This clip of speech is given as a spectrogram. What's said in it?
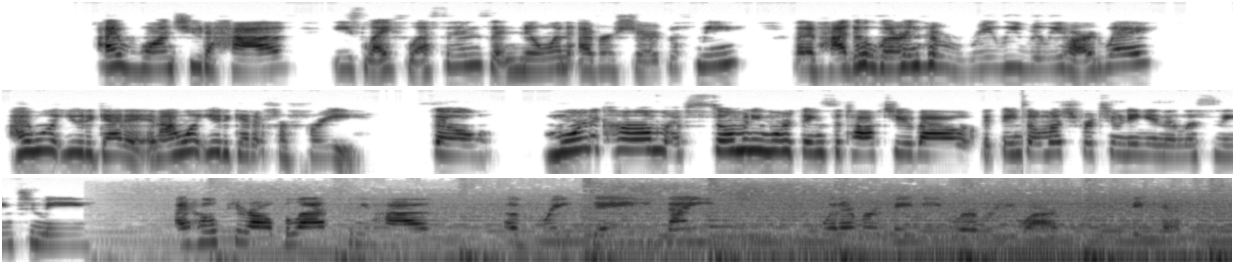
I want you to have these life lessons that no one ever shared with me, that I've had to learn the really, really hard way. I want you to get it and I want you to get it for free. So more to come. I have so many more things to talk to you about. But thanks so much for tuning in and listening to me. I hope you're all blessed and you have a great day, night, whatever it may be, wherever you are. Take care.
